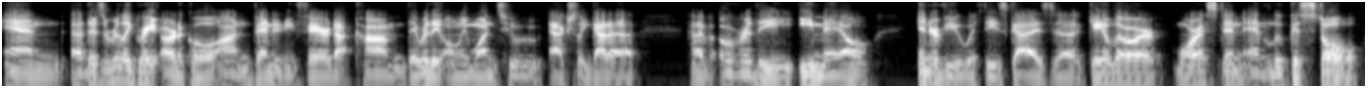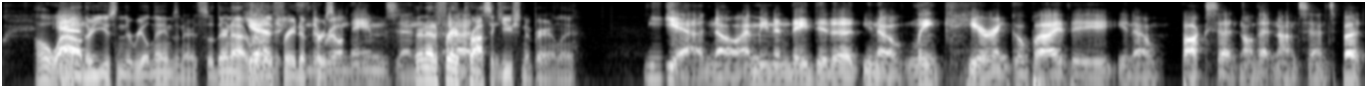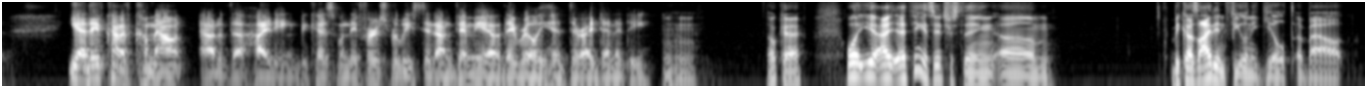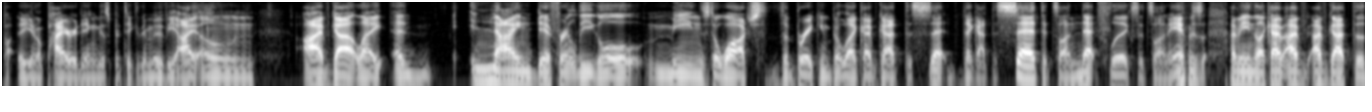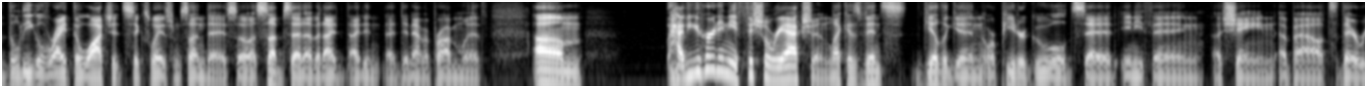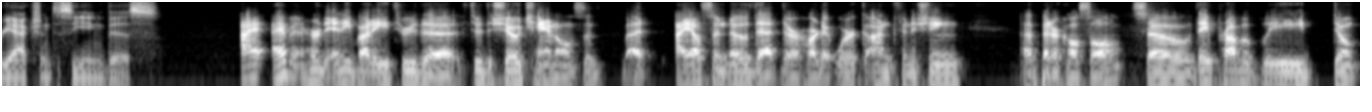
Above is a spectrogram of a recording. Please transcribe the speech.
and uh, there's a really great article on vanityfair.com they were the only ones who actually got a kind of over the email interview with these guys uh, gaylor morestin and lucas stoll oh wow, and- they're using their real names in there, so they're not yeah really afraid of perse- real names and They're not afraid uh, of prosecution, apparently. Yeah, no, I mean, and they did a, you know, link here and go buy the, you know, box set and all that nonsense. But yeah, they've kind of come out out of the hiding because when they first released it on Vimeo, they really hid their identity. Mm-hmm. Okay. Well, yeah, I, I think it's interesting um, because I didn't feel any guilt about you know pirating this particular movie. I own, I've got like a, nine different legal means to watch the Breaking, but like I've got the set, I got the set. It's on Netflix. It's on Amazon. I mean, like I've I've, I've got the, the legal right to watch it six ways from Sunday. So a subset of it, I I didn't I didn't have a problem with. Um, have you heard any official reaction? Like, has Vince Gilligan or Peter Gould said anything, uh, Shane, about their reaction to seeing this? I, I haven't heard anybody through the through the show channels, but I also know that they're hard at work on finishing uh, Better Call Saul, so they probably don't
